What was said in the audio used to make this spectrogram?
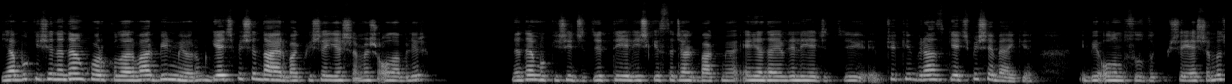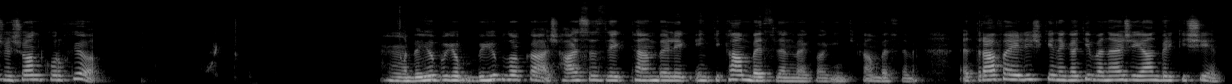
Ya bu kişi neden korkular var bilmiyorum. Geçmişe dair bak bir şey yaşamış olabilir. Neden bu kişi ciddi, ilişki sıcak bakmıyor E ya da evliliğe ciddi çünkü biraz geçmişe belki bir olumsuzluk bir şey yaşamış ve şu an korkuyor. Hmm, Büyü, büyü, büyü blokaj, halsizlik, tembellik, intikam beslenmek bak intikam beslemek. Etrafa ilişki negatif enerji yan bir kişi.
